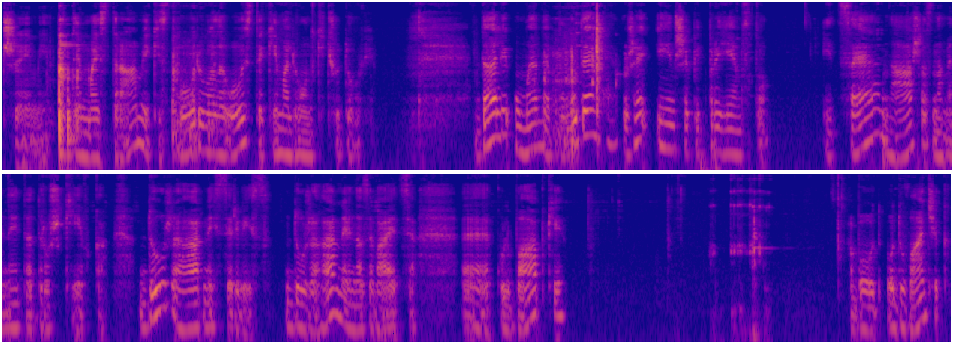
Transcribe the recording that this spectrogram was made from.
Джимі тим майстрам, які створювали ось такі малюнки чудові. Далі у мене буде вже інше підприємство. І це наша знаменита дружківка. Дуже гарний сервіс. Дуже гарний. Він називається е, кульбабки. Або одуванчик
